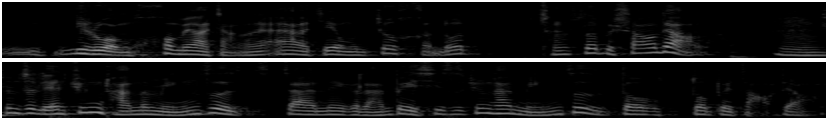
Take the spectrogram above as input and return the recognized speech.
嗯例如我们后面要讲的埃尔杰姆，就很多城市都被烧掉了，嗯甚至连军团的名字在那个兰贝西斯军团名字都都被凿掉了，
